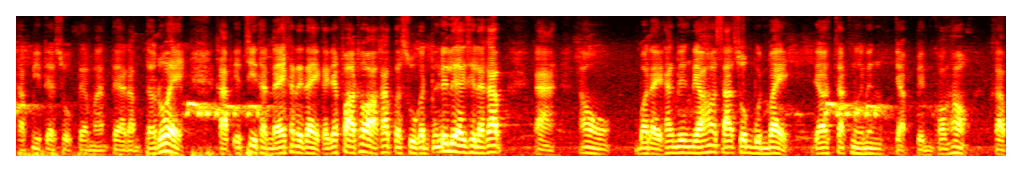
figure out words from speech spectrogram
ครับมีแต่โชคแต่หมานแต่รำแต่รวยครับ FC ท่านใดขันใดๆก็จะฟ้าท่อครับก็สู้กันไปเรื่อยๆสิแหละครับอ่าเอาบ่ได้ทางหนึงเดี๋ยวเฮาสะสมบุญไว้เดี๋ยวจักมือหนึงจะเป็นของเฮา ครับ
